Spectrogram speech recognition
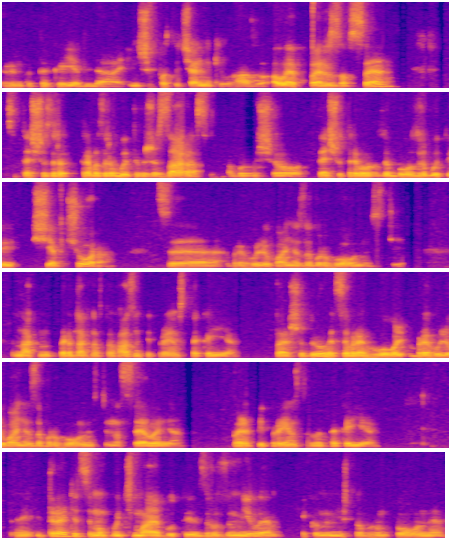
ринку ТКЄ для інших постачальників газу. Але перш за все, це те, що зр... треба зробити вже зараз, або що те, що треба було зробити ще вчора, це врегулювання заборгованості перед НАК Нафтогазом підприємств ТКЄ. Перше, друге, це врегулювання заборгованості населення перед підприємствами ТКЄ. І третє, це, мабуть, має бути зрозуміле, економічно обґрунтоване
